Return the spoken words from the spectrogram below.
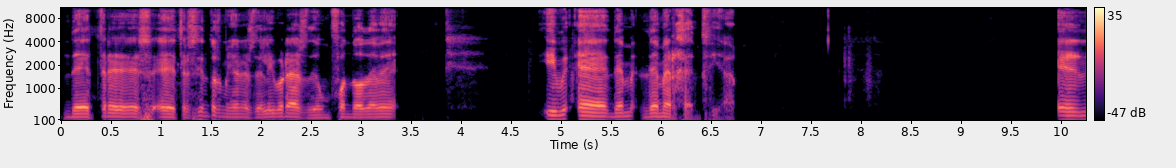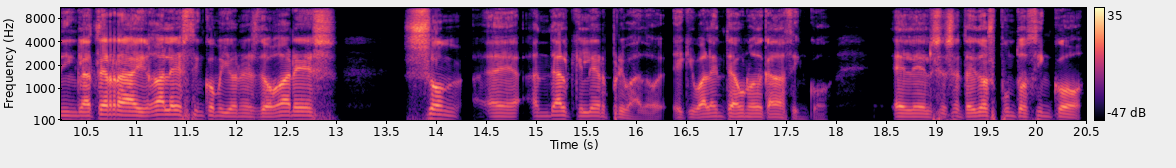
de tres, eh, 300 millones de libras de un fondo de, eh, de, de emergencia. En Inglaterra y Gales, 5 millones de hogares son eh, de alquiler privado, equivalente a uno de cada cinco. El, el 62.5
